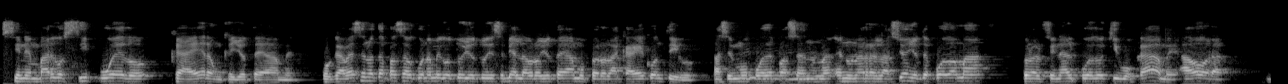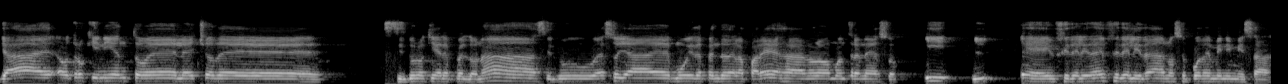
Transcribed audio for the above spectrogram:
sin embargo, sí puedo caer aunque yo te ame. Porque a veces no te ha pasado con un amigo tuyo, tú dices, mierda, bro, yo te amo, pero la cagué contigo. Así mismo puede pasar en una, en una relación. Yo te puedo amar, pero al final puedo equivocarme. Ahora, ya eh, otro 500 es el hecho de si tú lo quieres perdonar, si tú, eso ya es muy depende de la pareja, no lo vamos a entrar en eso. Y eh, infidelidad, infidelidad no se puede minimizar.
